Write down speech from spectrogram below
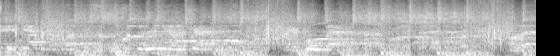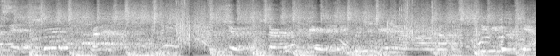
Take a jab in the butt or something. Something really unattractive. I can pull back. Oh, that's it. Right? Let's do it. Sir, put your beard. You put your beard down long enough. You can do it. Yeah.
